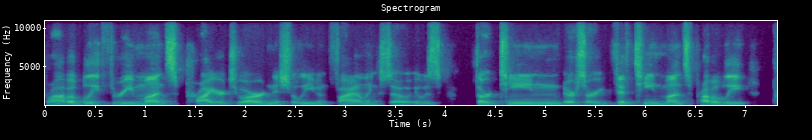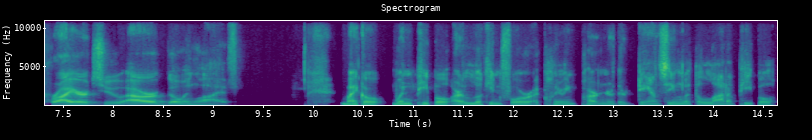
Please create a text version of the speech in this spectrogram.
probably three months prior to our initial even filing. So it was 13 or sorry, 15 months probably prior to our going live. Michael, when people are looking for a clearing partner, they're dancing with a lot of people.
